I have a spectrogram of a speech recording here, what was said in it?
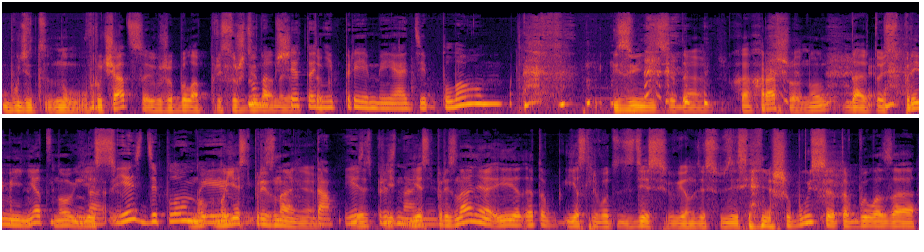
будет ну, вручаться и уже была присуждена. Ну, вообще-то не премия, а диплом. Извините, да. Хорошо, ну да, то есть премии нет, но есть... Да, есть диплом. Но, и... но есть признание. Да, есть, есть признание. Есть признание, и это, если вот здесь, я надеюсь, здесь я не ошибусь, это было за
